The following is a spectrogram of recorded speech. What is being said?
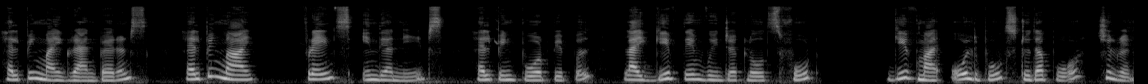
helping my grandparents, helping my friends in their needs, helping poor people like give them winter clothes, food, give my old books to the poor children.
